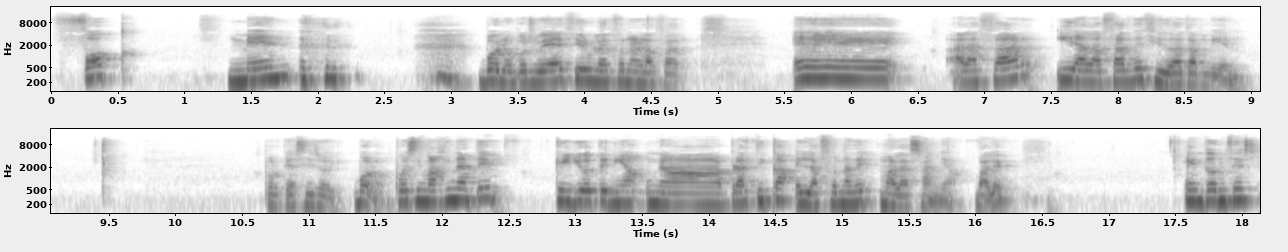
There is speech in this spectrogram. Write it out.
Fuck, men. bueno, pues voy a decir una zona al azar. Eh, al azar y al azar de ciudad también. Porque así soy. Bueno, pues imagínate que yo tenía una práctica en la zona de Malasaña, ¿vale? Entonces,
